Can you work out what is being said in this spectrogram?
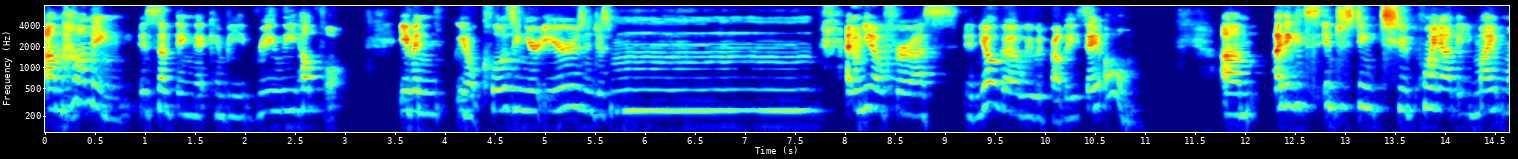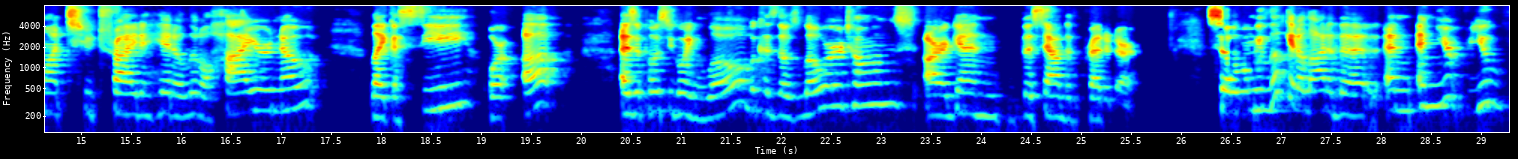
Um, humming is something that can be really helpful. Even you know closing your ears and just mm, and you know for us in yoga we would probably say oh um, i think it's interesting to point out that you might want to try to hit a little higher note like a c or up as opposed to going low because those lower tones are again the sound of the predator. So when we look at a lot of the and and you you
